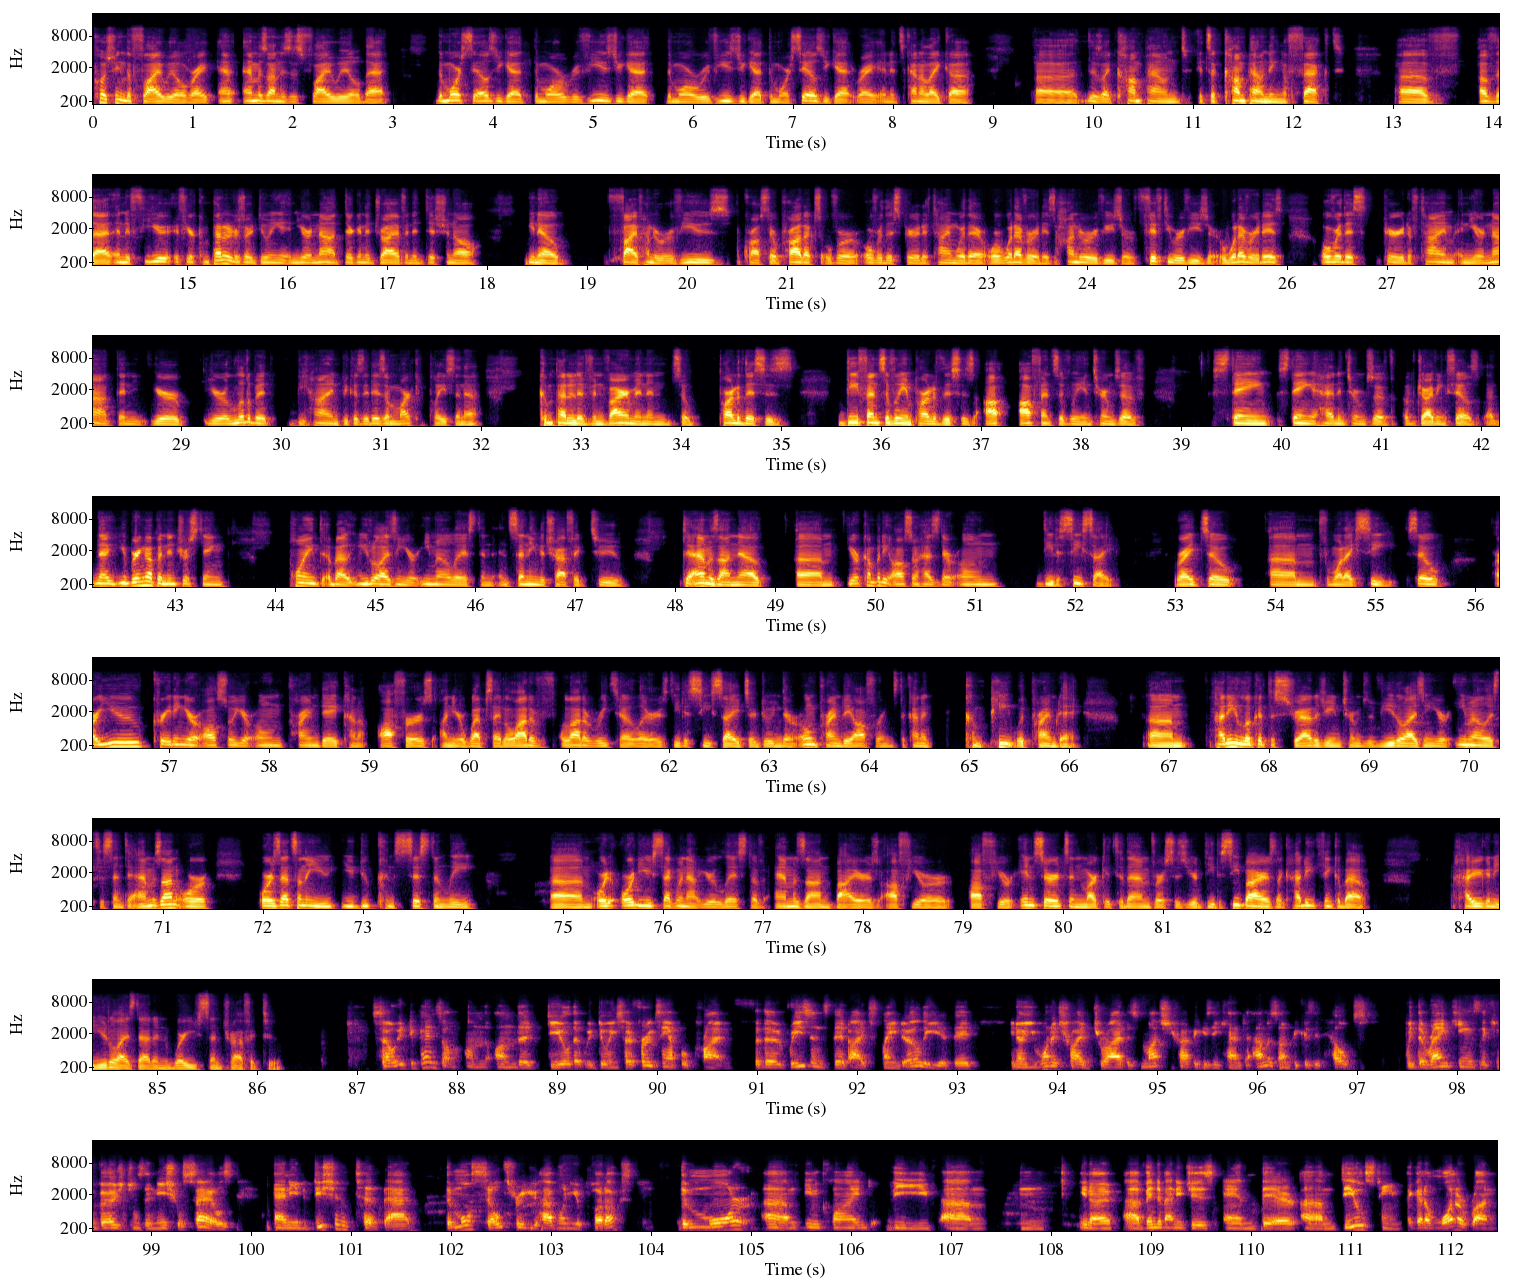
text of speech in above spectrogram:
pushing the flywheel, right? A- Amazon is this flywheel that the more sales you get, the more reviews you get, the more reviews you get, the more sales you get, right? And it's kind of like a uh, there's like compound, it's a compounding effect of of that. And if you if your competitors are doing it and you're not, they're going to drive an additional, you know, 500 reviews across their products over over this period of time where they're or whatever it is 100 reviews or 50 reviews or, whatever it is over this period of time and you're not then you're you're a little bit behind because it is a marketplace and a competitive environment. And so part of this is defensively and part of this is offensively in terms of staying staying ahead in terms of, of driving sales. Uh, now you bring up an interesting point about utilizing your email list and, and sending the traffic to to Amazon. Now, um, your company also has their own D2C site, right? So um, from what I see. So are you creating your also your own prime day kind of offers on your website a lot of a lot of retailers d2c sites are doing their own prime day offerings to kind of compete with prime day um, how do you look at the strategy in terms of utilizing your email list to send to amazon or or is that something you you do consistently um, or or do you segment out your list of amazon buyers off your off your inserts and market to them versus your d2c buyers like how do you think about how you're going to utilize that and where you send traffic to? So it depends on, on, on the deal that we're doing. So for example, Prime, for the reasons that I explained earlier, that you know you want to try to drive as much traffic as you can to Amazon because it helps with the rankings, the conversions, the initial sales. And in addition to that, the more sell through you have on your products, the more um, inclined the um, you know uh, vendor managers and their um, deals team are going to want to run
